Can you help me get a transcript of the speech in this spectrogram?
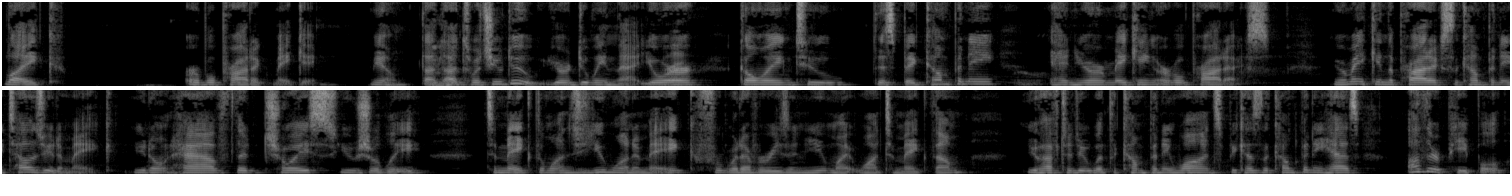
like herbal product making. You know, that, that's mm-hmm. what you do. You're doing that. You're going to this big company and you're making herbal products. You're making the products the company tells you to make. You don't have the choice usually to make the ones you want to make for whatever reason you might want to make them. You have to do what the company wants because the company has other people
